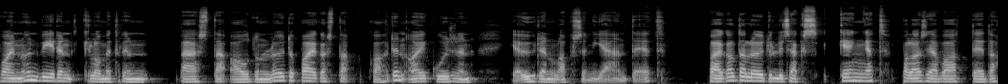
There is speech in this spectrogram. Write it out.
vain noin viiden kilometrin päästä auton löytöpaikasta kahden aikuisen ja yhden lapsen jäänteet. Paikalta löytyi lisäksi kengät, palasia vaatteita,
